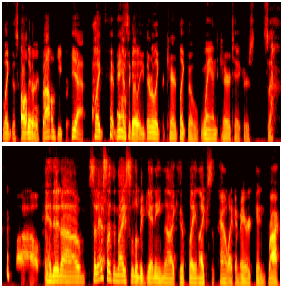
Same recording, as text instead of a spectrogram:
like this oh, they were groundkeeper. Yeah, like basically they were like the care like the land caretakers. So Wow. And then, um, so that's like the nice little beginning. Like they're playing like some kind of like American rock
